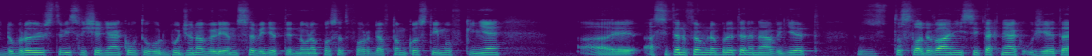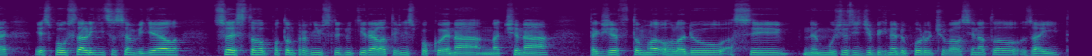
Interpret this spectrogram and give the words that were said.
dobrodružství, slyšet nějakou tu hudbu Johna Williamse, vidět jednou na posled Forda v tom kostýmu v kině, a je, asi ten film nebudete nenávidět, to sledování si tak nějak užijete. Je spousta lidí, co jsem viděl, co je z toho po tom prvním slidnutí relativně spokojená, nadšená, takže v tomhle ohledu asi nemůžu říct, že bych nedoporučoval si na to zajít,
